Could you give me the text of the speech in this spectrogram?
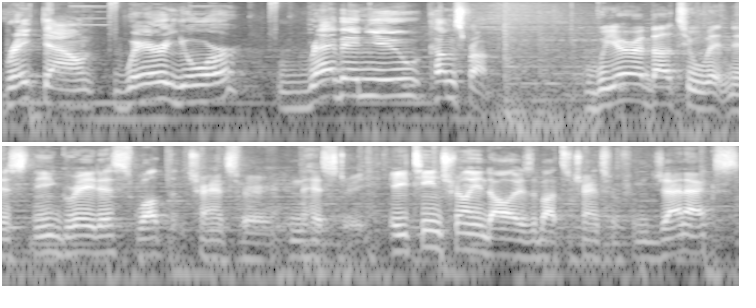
break down where your revenue comes from? We are about to witness the greatest wealth transfer in the history. $18 trillion about to transfer from Gen X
